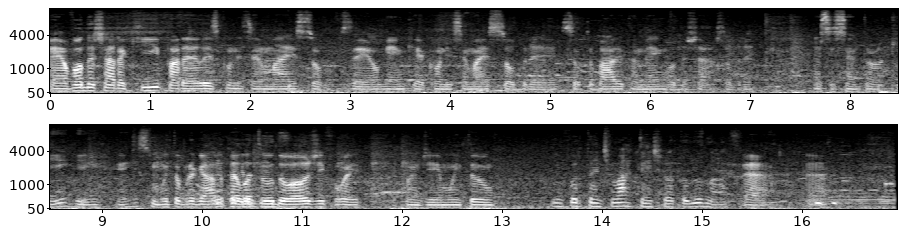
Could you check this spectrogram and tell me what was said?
É, eu vou deixar aqui para eles conhecerem mais sobre, se alguém quer conhecer mais sobre seu trabalho também, vou deixar sobre esse centro aqui. E é isso, muito obrigado eu pelo agradeço. tudo hoje, foi um dia muito... Importante e marcante para todos nós. É, é.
